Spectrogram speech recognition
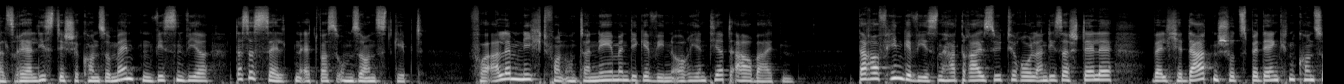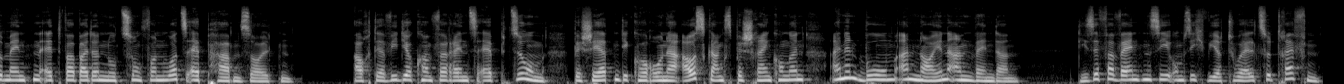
Als realistische Konsumenten wissen wir, dass es selten etwas umsonst gibt. Vor allem nicht von Unternehmen, die gewinnorientiert arbeiten. Darauf hingewiesen hat Rai Südtirol an dieser Stelle, welche Datenschutzbedenken Konsumenten etwa bei der Nutzung von WhatsApp haben sollten. Auch der Videokonferenz-App Zoom bescherten die Corona-Ausgangsbeschränkungen einen Boom an neuen Anwendern. Diese verwenden sie, um sich virtuell zu treffen,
